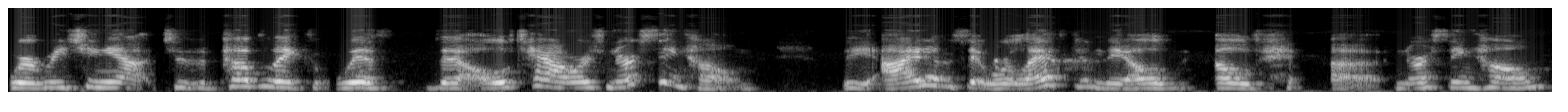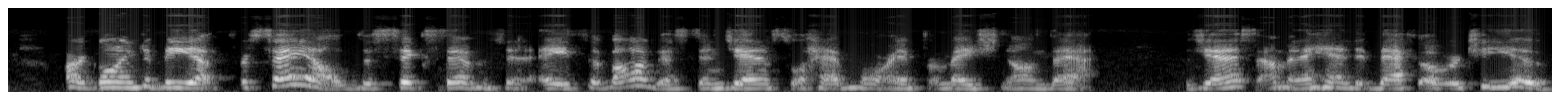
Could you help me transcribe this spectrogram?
we're reaching out to the public with the old towers nursing home. The items that were left in the old old uh, nursing home are going to be up for sale the 6th 7th and 8th of august and janice will have more information on that janice i'm going to hand it back over to you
